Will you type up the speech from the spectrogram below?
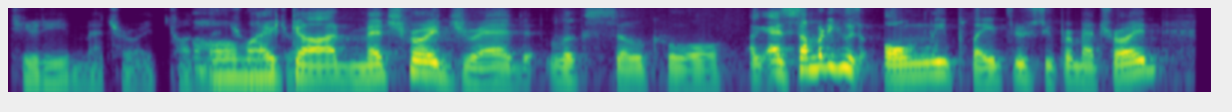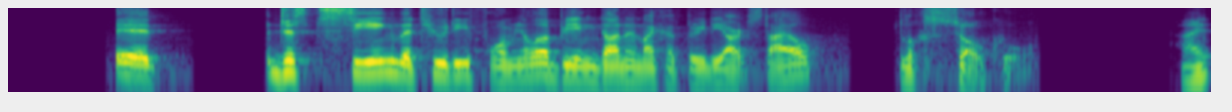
2D Metroid called. Oh Metroid my Dread. god, Metroid Dread looks so cool. Like as somebody who's only played through Super Metroid, it just seeing the 2D formula being done in like a 3D art style looks so cool. I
